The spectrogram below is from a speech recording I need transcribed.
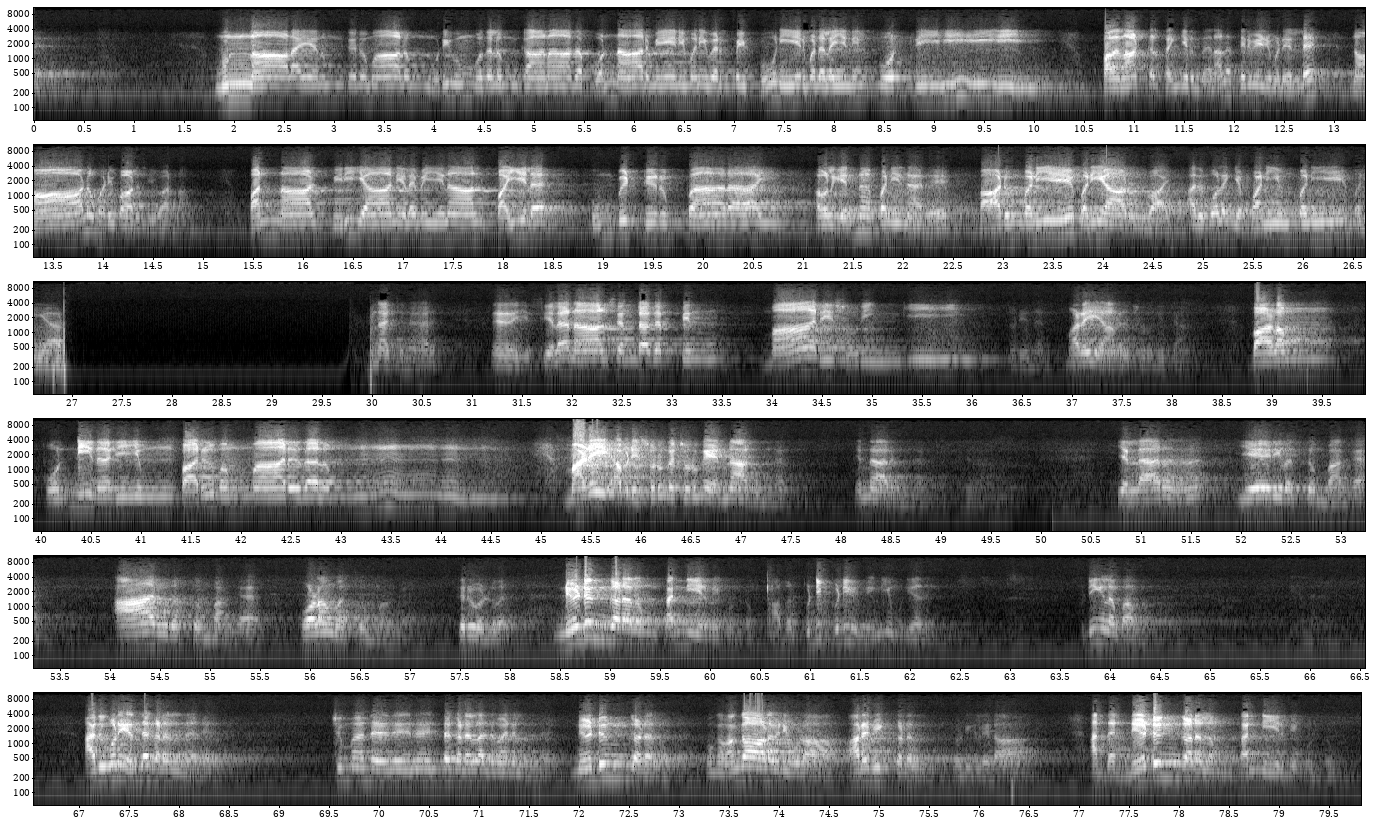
முன்னாளையனும் திருமாலும் முடிவும் முதலும் காணாத பொன்னார் மேனி மணிவெற்பை பூநீர் மடலையனில் போற்றி. பல நாட்கள் தங்கியிருந்ததுனால திருவேழிமடையில் நாளும் வழிபாடு செய்வார்களாம். பன்னாள் பிரியா நிலைமையினால் பயில கும்பிட்டிருப்பாராய். அவளுக்கு என்ன பணினாரு? பாடும் பணியே பணியாருள்வாய். அது போல இங்க பணியும் பணியே பணியாரும் என்னாச்சினார்? சில நாள் சென்றதற்பின் மாறி சுருங்கி அப்படின்னாரு. மழையானது சுருங்கிச்சான். வளம் பொன்னி நதியும் பருவம் மாறுதலும். மழை அப்படி சுருங்க சுருங்க என்ன ஆகும் என்ன ஆகும் எல்லாரும் ஏரி வத்தும்பாங்க ஆறு வத்தும்பாங்க குளம் வத்தும்பாங்க. திருவள்ளுவர் நெடுங்கடலும் தண்ணீர்மை கொண்டும் அவர் பிடி பிடி எங்கேயும் முடியாது. பிடிங்கள பாப்போம். அது கூட எந்த கடல் சும்மா இந்த இந்த கடல் அந்த மாதிரி இல்லை. நெடுங்கடல். உங்க வங்காள விரிகுடா அரபிக்கடல் சொன்னீங்களா அந்த நெடுங்கடலும் தண்ணீர் மிக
